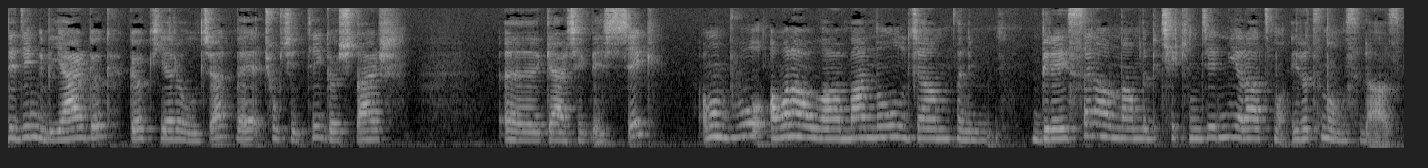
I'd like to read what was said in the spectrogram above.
Dediğim gibi yer gök, gök yer olacak ve çok ciddi göçler e, gerçekleşecek. Ama bu aman Allah'ım ben ne olacağım hani bireysel anlamda bir çekincenin yaratma, yaratılmaması lazım.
